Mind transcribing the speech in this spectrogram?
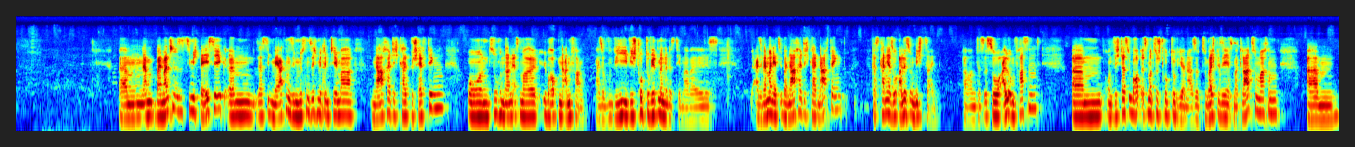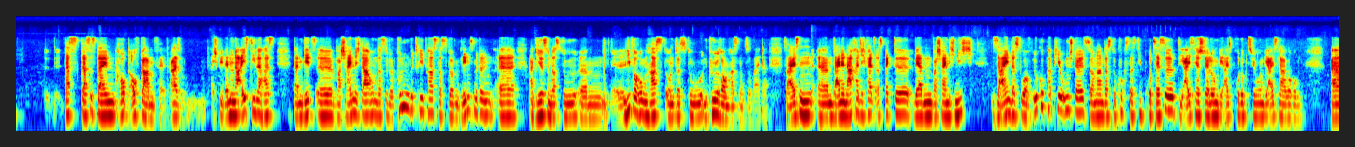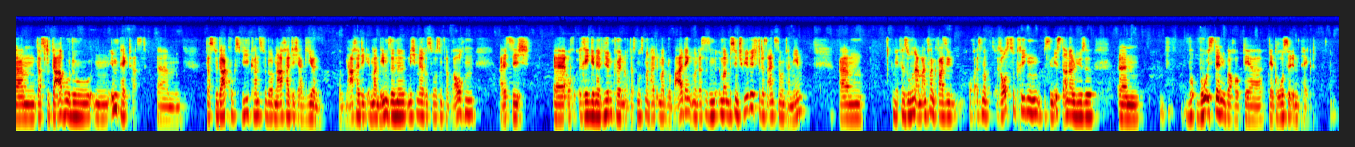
Ähm, bei manchen ist es ziemlich basic, ähm, dass sie merken, sie müssen sich mit dem Thema Nachhaltigkeit beschäftigen und suchen dann erstmal überhaupt einen Anfang. Also wie, wie strukturiert man denn das Thema? Weil es, also wenn man jetzt über Nachhaltigkeit nachdenkt, das kann ja so alles und nichts sein. Und das ist so allumfassend. Ähm, und sich das überhaupt erstmal zu strukturieren. Also zum Beispiel sich erstmal klar zu machen, ähm, das, das ist dein Hauptaufgabenfeld. Also Beispiel, wenn du eine Eisdiele hast, dann geht es äh, wahrscheinlich darum, dass du dort Kundenbetrieb hast, dass du dort mit Lebensmitteln äh, agierst und dass du ähm, äh, Lieferungen hast und dass du einen Kühlraum hast und so weiter. Das heißt, ähm, deine Nachhaltigkeitsaspekte werden wahrscheinlich nicht sein, dass du auf Ökopapier umstellst, sondern dass du guckst, dass die Prozesse, die Eisherstellung, die Eisproduktion, die Eislagerung, ähm, dass du da, wo du einen Impact hast, ähm, dass du da guckst, wie kannst du dort nachhaltig agieren. Und nachhaltig immer in dem Sinne nicht mehr Ressourcen verbrauchen, als sich äh, auch regenerieren können. Und das muss man halt immer global denken. Und das ist immer ein bisschen schwierig für das einzelne Unternehmen. Ähm, wir versuchen am Anfang quasi auch erstmal rauszukriegen, ein bisschen Ist-Analyse. Ähm, wo, wo, ist denn überhaupt der, der große Impact?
